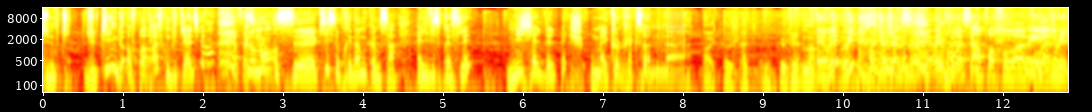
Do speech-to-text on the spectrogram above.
Du, du King of Pop, ah, c'est compliqué à dire. hein. Comment se, qui se prénomme comme ça? Elvis Presley, Michel Delpech ou Michael Jackson Michael Jackson. Levez la main. Hervé, oui. Et bon, bah, c'est un point pour, euh, Oui, pour oui. Hervé.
